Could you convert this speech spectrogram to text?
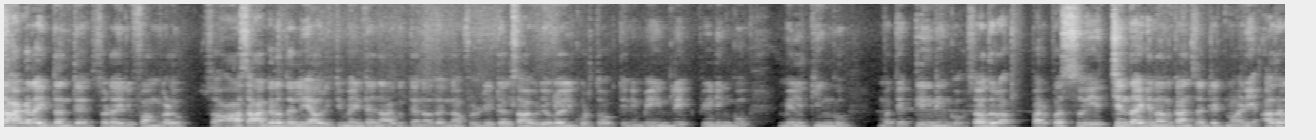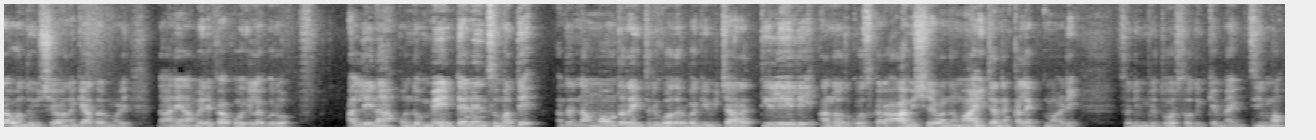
ಸಾಗರ ಇದ್ದಂತೆ. ಸೊ ಡೈರಿ ಫಾರ್ಮ್ಗಳು. ಸೊ ಆ ಸಾಗರದಲ್ಲಿ ಯಾವ ರೀತಿ ಮೇಂಟೈನ್ ಆಗುತ್ತೆ ಅನ್ನೋದನ್ನು ಫುಲ್ ಡೀಟೇಲ್ಸ್ ಆ ವಿಡಿಯೋಗಳಲ್ಲಿ ಕೊಡ್ತಾ ಹೋಗ್ತೀನಿ. ಮೇಯ್ನ್ಲಿ ಫೀಡಿಂಗು ಮಿಲ್ಕಿಂಗು ಮತ್ತು ಕ್ಲೀನಿಂಗು ಸೊ ಅದರ ಪರ್ಪಸ್ಸು ಹೆಚ್ಚಿನದಾಗಿ ನಾನು ಕಾನ್ಸಂಟ್ರೇಟ್ ಮಾಡಿ, ಅದರ ಒಂದು ವಿಷಯವನ್ನು ಗ್ಯಾದರ್ ಮಾಡಿ. ನಾನೇನು ಅಮೆರಿಕಕ್ಕೆ ಹೋಗಿಲ್ಲ ಗುರು. ಅಲ್ಲಿನ ಒಂದು ಮೇಂಟೆನೆನ್ಸು ಮತ್ತು ಅಂದರೆ ನಮ್ಮ ಒಂದು ರೈತರಿಗೂ ಅದರ ಬಗ್ಗೆ ವಿಚಾರ ತಿಳಿಯಲಿ ಅನ್ನೋದಕ್ಕೋಸ್ಕರ ಆ ವಿಷಯವನ್ನು ಮಾಹಿತಿಯನ್ನು ಕಲೆಕ್ಟ್ ಮಾಡಿ. ಸೊ ನಿಮಗೆ ತೋರಿಸೋದಕ್ಕೆ ಮ್ಯಾಕ್ಸಿಮಮ್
